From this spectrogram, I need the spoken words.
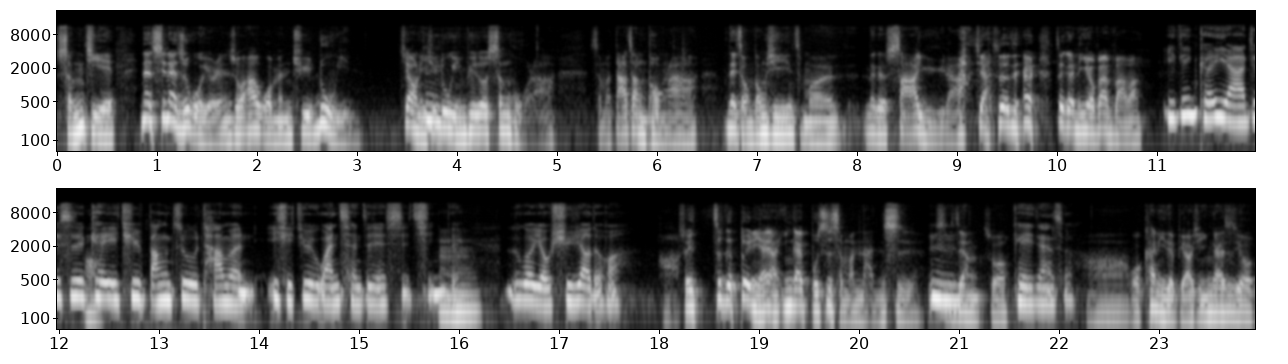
绳结。那现在如果有人说啊，我们去露营，叫你去露营，比如说生火啦，什么搭帐篷啦，那种东西，什么那个鲨鱼啦，假设这样，这个你有办法吗？一定可以啊，就是可以去帮助他们一起去完成这件事情。对，嗯，如果有需要的话，好，所以这个对你来讲应该不是什么难事，嗯是这样说可以这样说。啊？我看你的表情应该是有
